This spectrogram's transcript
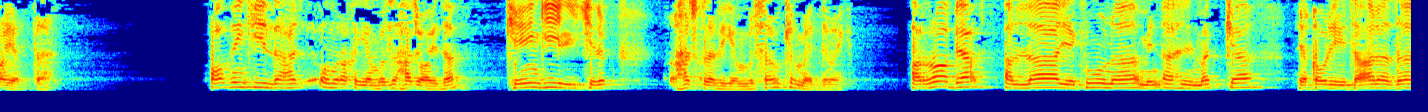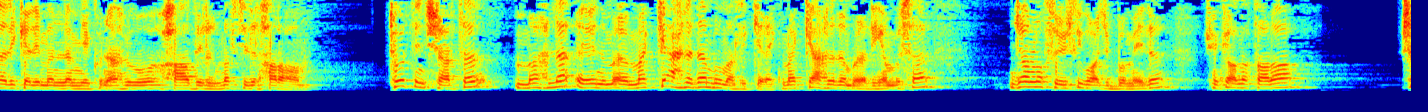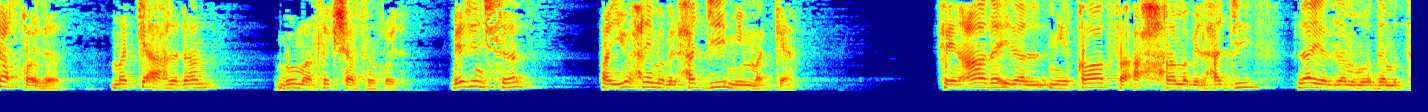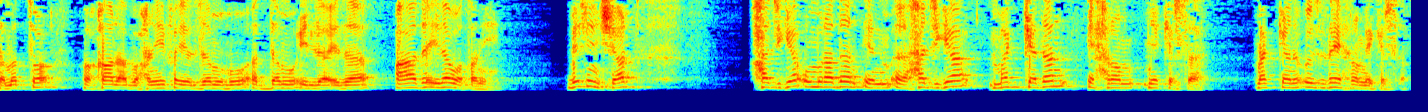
oyatda oldingi yilda umra qilgan bo'lsa haj oyida keyingi yilga kelib haj qiladigan bo'lsa u kirmaydi demak الرابع ألا يكون من أهل مكة لقوله تعالى ذلك لمن لم يكن أهله حاضر المسجد الحرام. تورتين شرطة مهلا مكة أهل دم بمزك كرك مكة أهل دم بلا ديان بسا جان واجب بميدا شنك الله تعالى شرط قيدا مكة أهل دم بمزك شرط قيدا بيجن أن يحرم بالحج من مكة فإن عاد إلى الميقات فأحرم بالحج لا يلزمه دم التمتع وقال أبو حنيفة يلزمه الدم إلا إذا عاد إلى وطنه beshinchi shart hajga umradan hajga makkadan ehromga kirsa makkani o'zida ehromga kirsa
